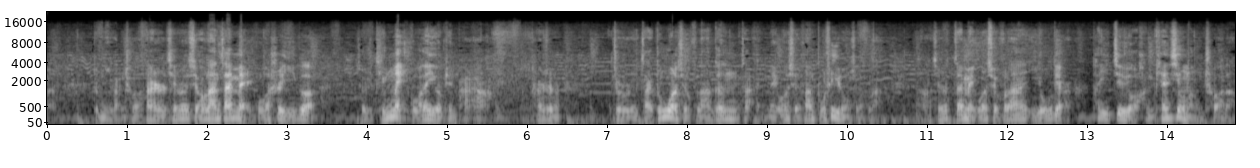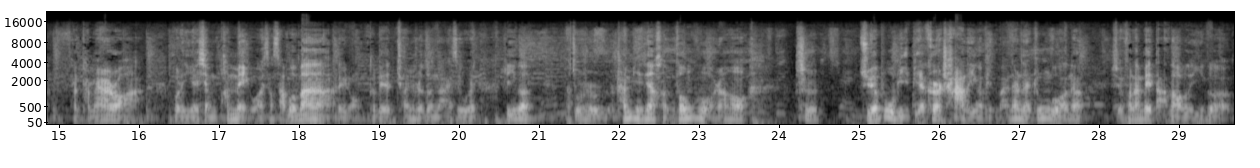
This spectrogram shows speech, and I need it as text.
这么一款车。但是其实雪佛兰在美国是一个就是挺美国的一个品牌啊，它是就是在中国的雪佛兰跟在美国的雪佛兰不是一种雪佛兰啊。其实在美国的雪佛兰有点儿，它就有很偏性能车的，像 Camaro 啊。或者也想很美国，像萨博班啊这种特别全尺寸的 SUV，是一个就是产品线很丰富，然后是绝不比别克差的一个品牌。但是在中国呢，雪佛兰被打造了一个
